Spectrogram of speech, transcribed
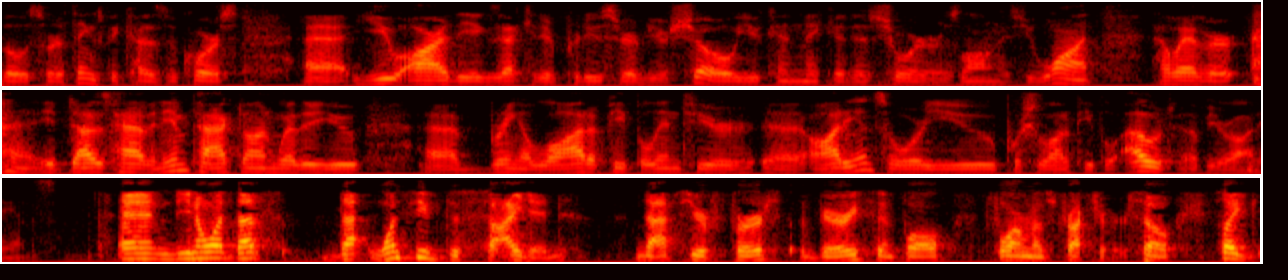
Those sort of things, because of course uh, you are the executive producer of your show. You can make it as short or as long as you want. However, it does have an impact on whether you uh, bring a lot of people into your uh, audience or you push a lot of people out of your audience. And you know what? That's that. Once you've decided, that's your first very simple form of structure. So it's like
